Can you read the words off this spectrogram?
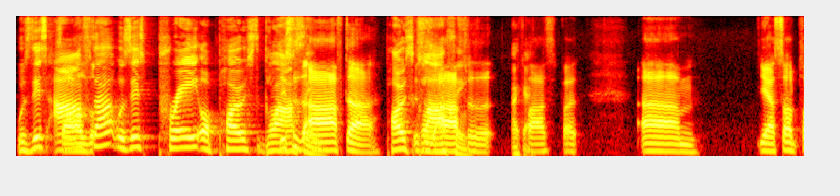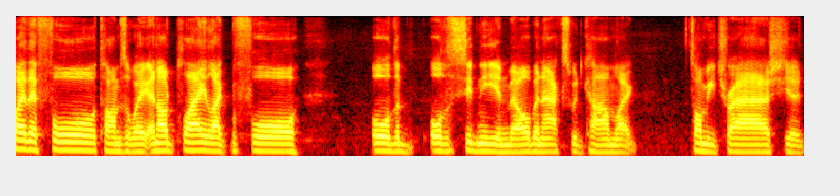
was this I was- after? Was, this pre or post glassing? This is after. Post This glassing. after the Okay. class, but um, yeah. So I'd play there four times a week, and I'd play like before all the all the Sydney and Melbourne acts would come, like Tommy Trash. John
